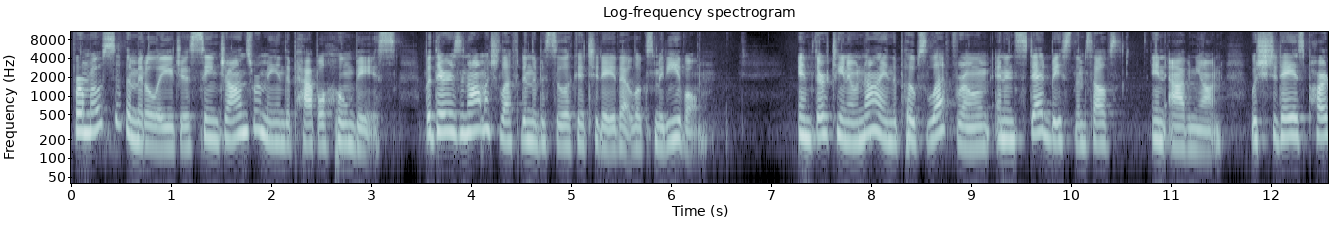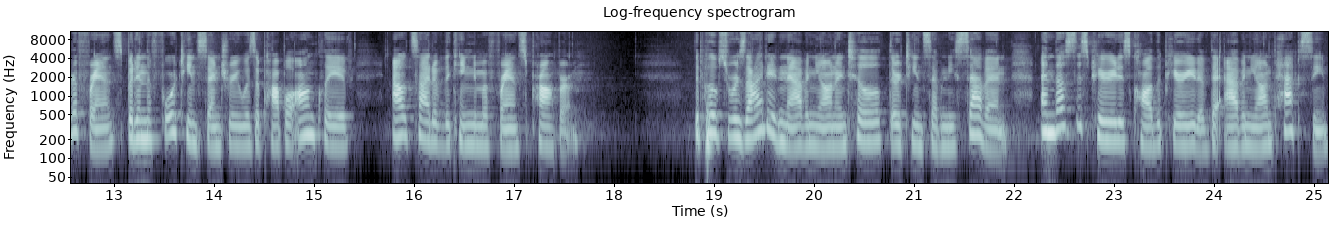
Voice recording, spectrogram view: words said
For most of the Middle Ages, St. John's remained the papal home base, but there is not much left in the basilica today that looks medieval. In 1309, the popes left Rome and instead based themselves in Avignon, which today is part of France, but in the 14th century was a papal enclave outside of the Kingdom of France proper. The popes resided in Avignon until 1377, and thus this period is called the period of the Avignon papacy,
